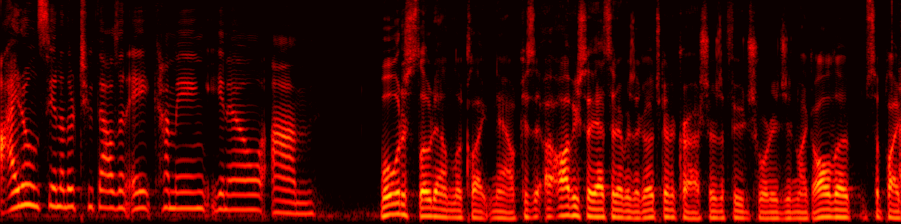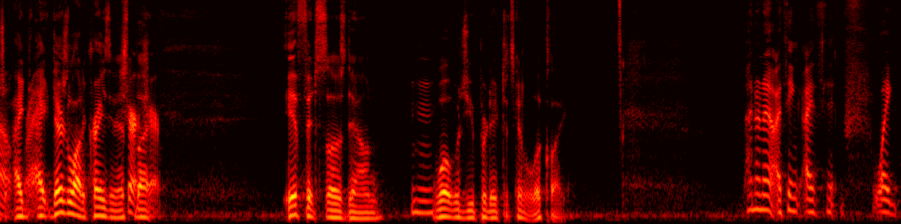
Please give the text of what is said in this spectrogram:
I don't see another 2008 coming, you know, um, What would a slowdown look like now? Because obviously that's what everybody's like. Oh, it's going to crash. There's a food shortage and like all the supply chain. Oh, I, I, there's a lot of craziness. sure, but sure. if it slows down, Mm-hmm. what would you predict it's going to look like? I don't know. I think I think like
